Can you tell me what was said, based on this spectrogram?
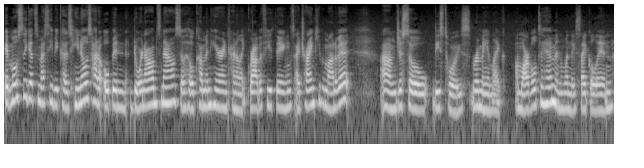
It mostly gets messy because he knows how to open doorknobs now, so he'll come in here and kind of like grab a few things. I try and keep him out of it, um, just so these toys remain like a marvel to him, and when they cycle in,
